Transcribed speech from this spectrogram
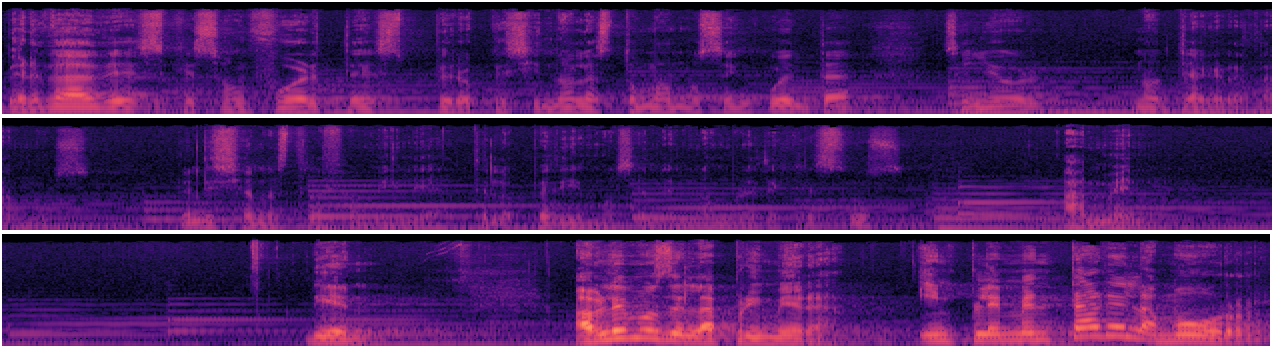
verdades que son fuertes, pero que si no las tomamos en cuenta, Señor, no te agradamos. Bendice a nuestra familia, te lo pedimos en el nombre de Jesús. Amén. Bien, hablemos de la primera. Implementar el amor,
